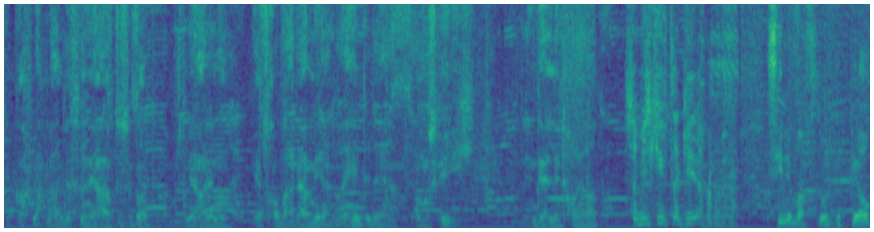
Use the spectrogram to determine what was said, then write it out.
Det er godt nok lang tid siden, jeg har haft det så godt, som jeg har det nu. Jeg tror bare, der er mere at hente der. Og måske endda lidt højere op. Så vi skifter gear. Cinema flor da pele,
